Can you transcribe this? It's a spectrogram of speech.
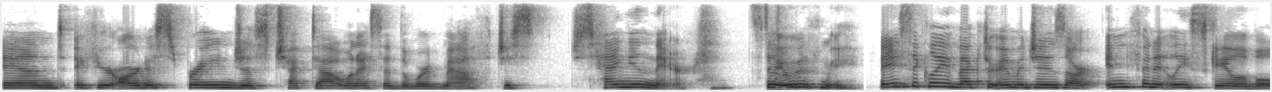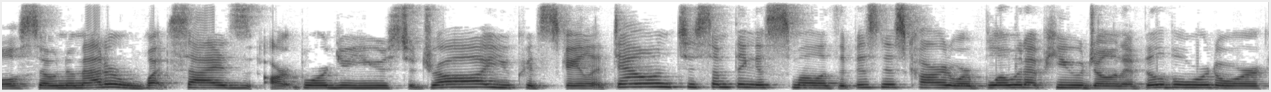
And if your artist brain just checked out when I said the word math, just just hang in there. Stay with me. Basically, vector images are infinitely scalable, so no matter what size artboard you use to draw, you could scale it down to something as small as a business card or blow it up huge on a billboard or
